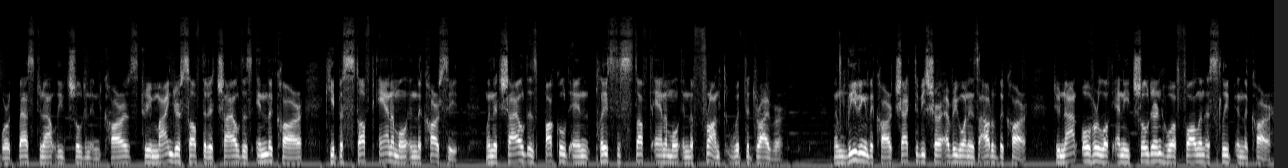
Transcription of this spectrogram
work best. Do not leave children in cars. To remind yourself that a child is in the car, keep a stuffed animal in the car seat. When the child is buckled in, place the stuffed animal in the front with the driver. When leaving the car, check to be sure everyone is out of the car. Do not overlook any children who have fallen asleep in the car.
